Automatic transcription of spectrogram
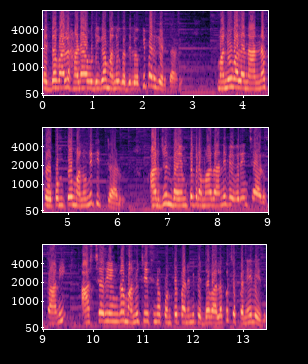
పెద్దవాళ్ళు హడావుడిగా మను గదిలోకి పరిగెడతారు. మను వాళ్ళ నాన్న కోపంతో మనుని తిట్టాడు. అర్జున్ భయంతో ప్రమాదాన్ని వివరించాడు. కానీ ఆశ్చర్యంగా మను చేసిన కొంటె పనిని పెద్దవాళ్ళకు చెప్పనే లేదు.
